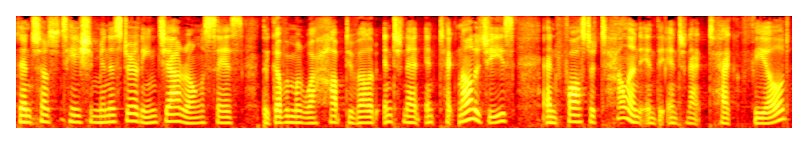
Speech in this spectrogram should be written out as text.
Then Transportation Minister Lin Chia-lung says the government will help develop internet in technologies and foster talent in the internet tech field.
